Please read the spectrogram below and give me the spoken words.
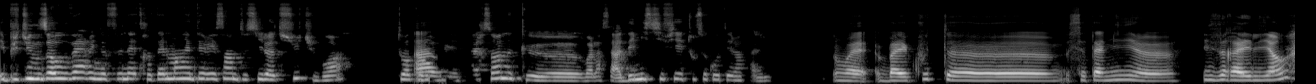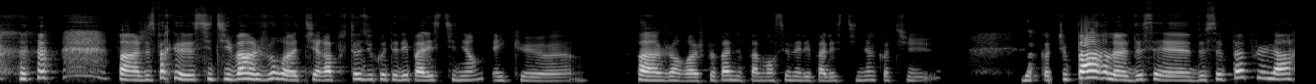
Et puis tu nous as ouvert une fenêtre tellement intéressante aussi là-dessus, tu vois. Toi, comme Ah oui. personne, que euh, voilà, ça a démystifié tout ce côté-là quand même. Ouais, bah écoute, euh, cet ami euh, israélien, enfin, j'espère que si tu y vas un jour, tu iras plutôt du côté des Palestiniens et que, euh, enfin, genre, euh, je peux pas ne pas mentionner les Palestiniens quand tu, Bah, quand tu parles de ces, de ce peuple-là.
